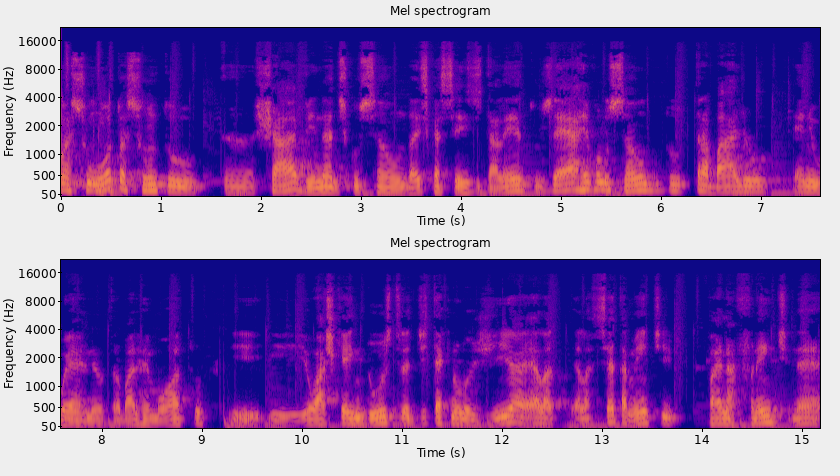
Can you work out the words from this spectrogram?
um, um outro assunto uh, chave na discussão da escassez de talentos é a revolução do trabalho anywhere, né, o trabalho remoto. E, e eu acho que a indústria de tecnologia, ela, ela certamente vai na frente, né?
